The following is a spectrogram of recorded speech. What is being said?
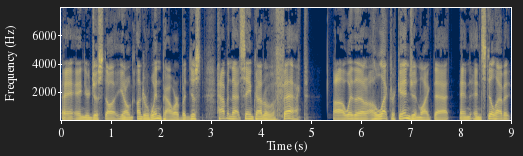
and, and you're just uh, you know under wind power. But just having that same kind of effect uh, with an electric engine like that, and and still have it,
